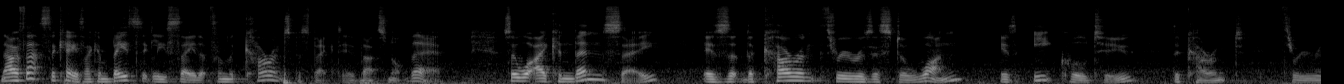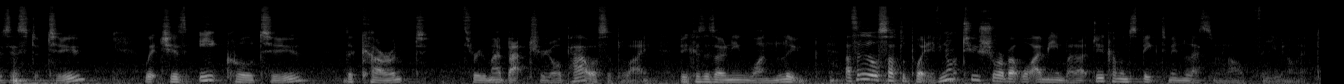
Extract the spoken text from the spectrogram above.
Now, if that's the case, I can basically say that from the current's perspective, that's not there. So what I can then say is that the current through resistor 1 is equal to the current through resistor 2, which is equal to the current through my battery or power supply because there's only one loop. That's a little subtle point. If you're not too sure about what I mean by that, do come and speak to me in the lesson and I'll fill you in on it.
